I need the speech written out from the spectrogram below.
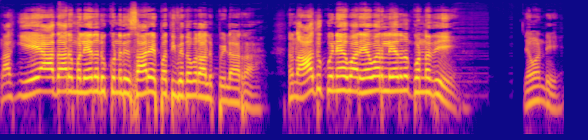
నాకు ఏ ఆధారం లేదనుకున్నది సారే పతి విధవరాలు పిల్లారా. నన్ను ఆదుకునేవారు ఎవరు లేదనుకున్నది ఏమండి?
